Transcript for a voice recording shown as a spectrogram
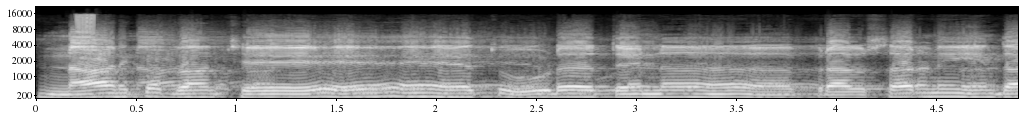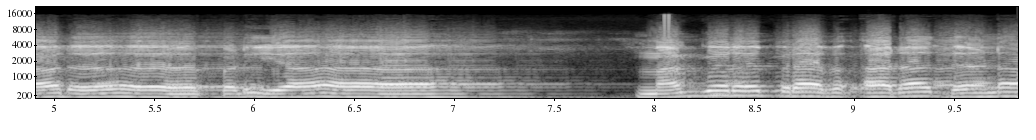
ਨਾਨਕ ਬਾਂਛੇ ਧੂੜ ਤਿਨ, ਪ੍ਰਭ ਸਰਣੀ ਦਰ ਪੜਿਆ। ਮਗਰ ਪ੍ਰਭ ਅਰਧਨਾ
